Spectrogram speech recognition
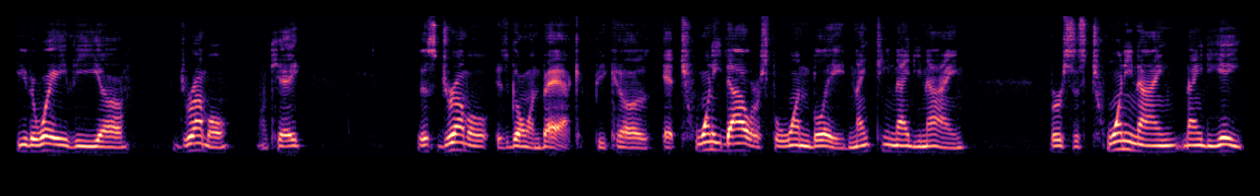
either way, the uh, Dremel, okay, this Dremel is going back because at $20 for one blade, 19.99 versus 29.98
